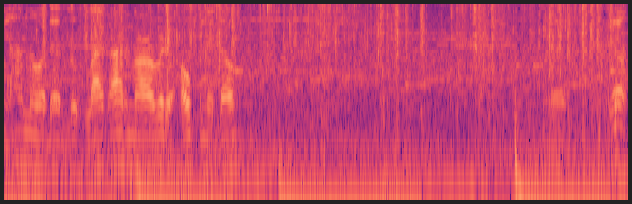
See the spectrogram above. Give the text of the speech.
Y'all know what that look like. I done already opened it though. Yep.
